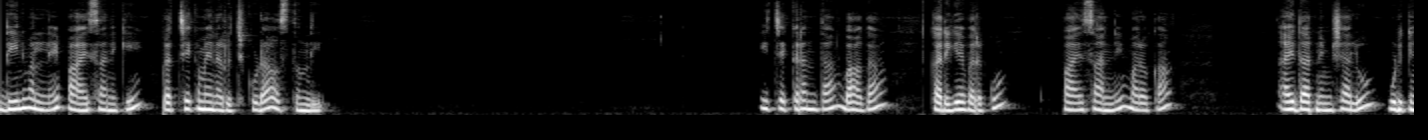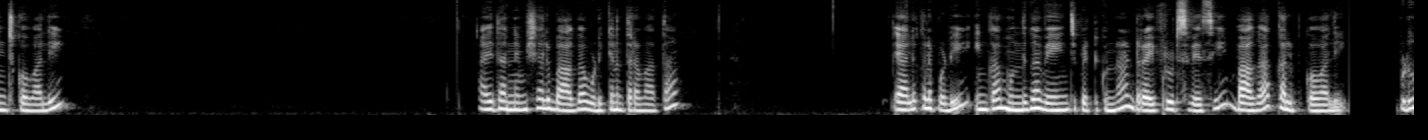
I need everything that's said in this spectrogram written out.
దీనివల్లనే పాయసానికి ప్రత్యేకమైన రుచి కూడా వస్తుంది. ఈ చక్కెరంతా బాగా కరిగే వరకు పాయసాన్ని మరొక ఐదారు నిమిషాలు ఉడికించుకోవాలి. ఐదారు నిమిషాలు బాగా ఉడికిన తర్వాత యాలకుల పొడి ఇంకా ముందుగా వేయించి పెట్టుకున్న డ్రై ఫ్రూట్స్ వేసి బాగా కలుపుకోవాలి. ఇప్పుడు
